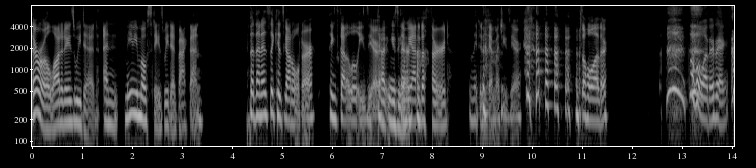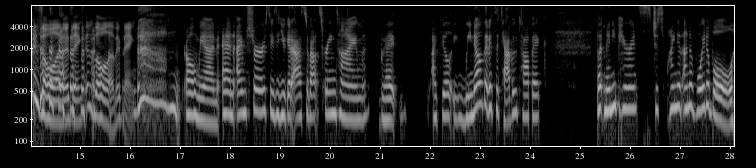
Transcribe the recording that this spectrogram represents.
There were a lot of days we did, and maybe most days we did back then. But then as the kids got older, things got a little easier. Got easier. Then we added a third, and they didn't get much easier. it's a whole other. It's a whole other thing. it's a whole other thing. It's a whole other thing. Oh man. And I'm sure, Susie, you get asked about screen time, but I feel we know that it's a taboo topic but many parents just find it unavoidable,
